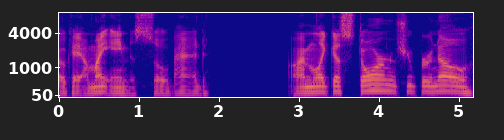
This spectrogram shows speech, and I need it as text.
Okay, uh, my aim is so bad. I'm like a stormtrooper, no.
